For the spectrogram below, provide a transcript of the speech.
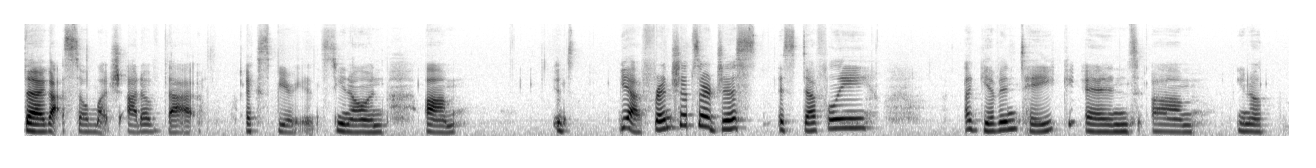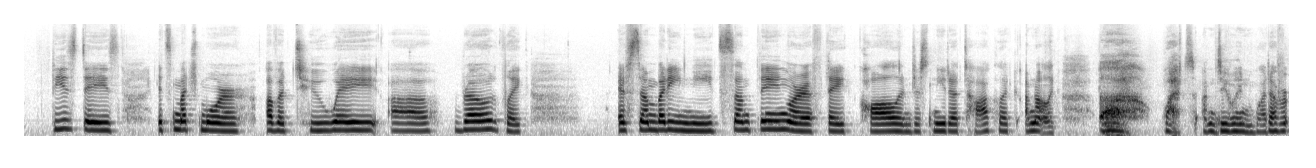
that I got so much out of that experience, you know, and um, it's yeah, friendships are just it's definitely a give and take, and um, you know, these days it's much more of a two-way uh, road. Like if somebody needs something or if they call and just need a talk, like I'm not like, ugh, what I'm doing, whatever.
